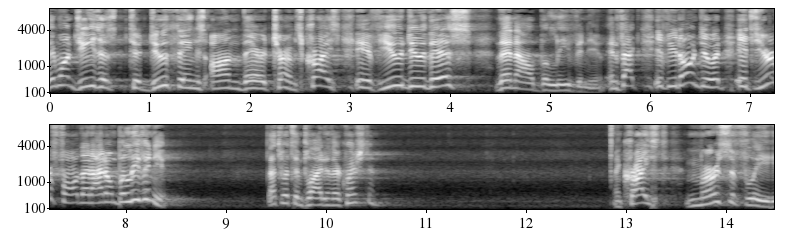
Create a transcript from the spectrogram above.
They want Jesus to do things on their terms. Christ, if you do this, then I'll believe in you. In fact, if you don't do it, it's your fault that I don't believe in you. That's what's implied in their question. And Christ mercifully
